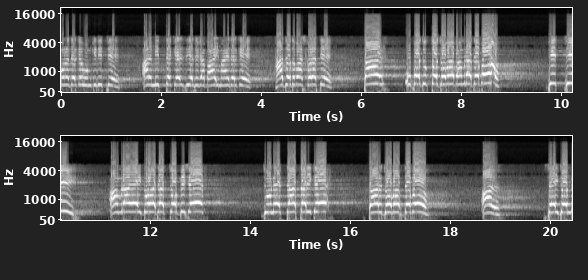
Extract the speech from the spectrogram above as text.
বোনেদেরকে হুমকি দিচ্ছে, আর মিথ্যে কেস দিয়ে যেটা ভাই মায়েদেরকে হাজত বাস করাচ্ছে। তার উপযুক্ত জবাব আমরা দেব, দিচ্ছি। আমরা এই দু হাজার চব্বিশের জুনের চার তারিখে তার জবাব দেব। আর সেই জন্য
